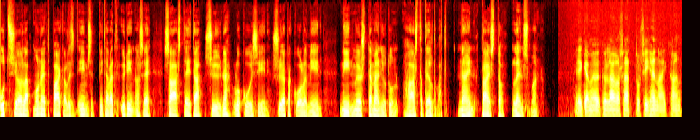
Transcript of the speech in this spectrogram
Utsioilla monet paikalliset ihmiset pitävät ydinase saasteita syynä lukuisiin syöpäkuolemiin, niin myös tämän jutun haastateltavat. Näin taisto Lensman. Eikä me kyllä osattu siihen aikaan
